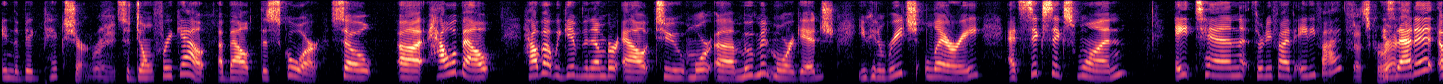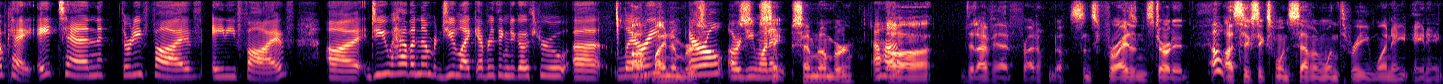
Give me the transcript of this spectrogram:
in the big picture. Right. So don't freak out about the score. So uh, how about how about we give the number out to more uh, Movement Mortgage? You can reach Larry at 661 810 3585. That's Is that it? Okay, 810 3585. Uh, do you have a number? Do you like everything to go through uh, Larry? Uh, my number is Errol, or do you want same, to? same number Uh-huh. That I've had for I don't know since Verizon started. Oh. Uh, six six one seven one three one eight eight eight.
